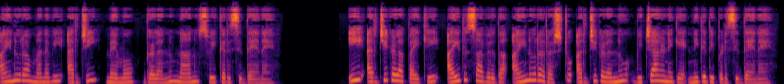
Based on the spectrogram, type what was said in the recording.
ಐನೂರ ಮನವಿ ಅರ್ಜಿ, ಮೆಮೊಗಳನ್ನು ನಾನು ಸ್ವೀಕರಿಸಿದ್ದೇನೆ. ಈ ಅರ್ಜಿಗಳ ಪೈಕಿ ಐದು ಸಾವಿರದ ಐನೂರರಷ್ಟು ಅರ್ಜಿಗಳನ್ನು ವಿಚಾರಣೆಗೆ ನಿಗದಿಪಡಿಸಿದ್ದೇನೆ.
